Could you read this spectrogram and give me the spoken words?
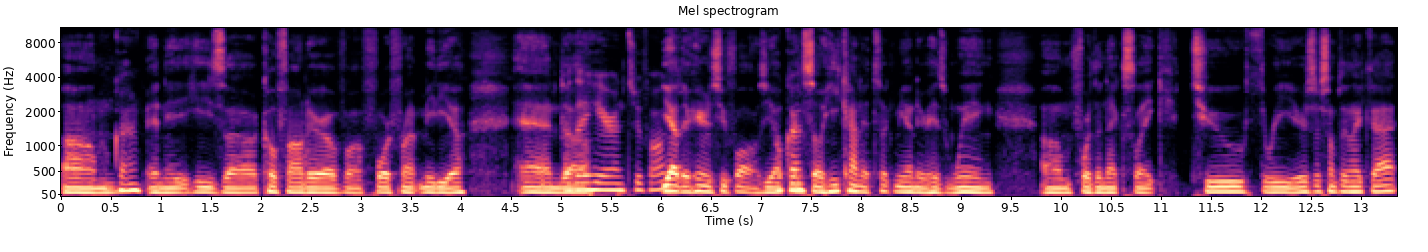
um Okay. and he's a co-founder of uh, forefront media and Are uh, they here in Sioux Falls? yeah, they're here in Sioux Falls. Yep. Okay. And so he kind of took me under his wing um, for the next like two, three years or something like that,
